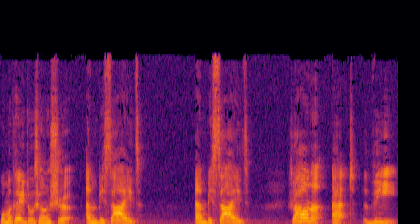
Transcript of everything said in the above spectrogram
我们可以读成是 and besides，and besides，然后呢，at the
